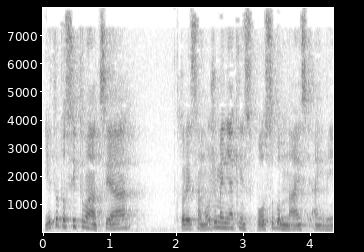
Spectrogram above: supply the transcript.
Je toto situácia, v ktorej sa môžeme nejakým spôsobom nájsť aj my,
